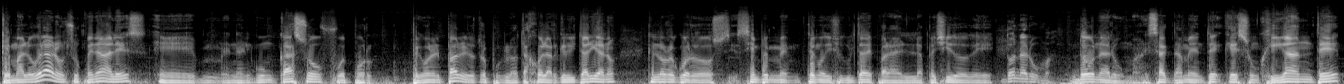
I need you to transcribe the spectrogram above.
que malograron sus penales, eh, en algún caso fue por pegó en el palo y el otro porque lo atajó el arquero italiano, que no recuerdo, si- siempre me- tengo dificultades para el apellido de Donnarumma, Donnarumma, exactamente, que es un gigante,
